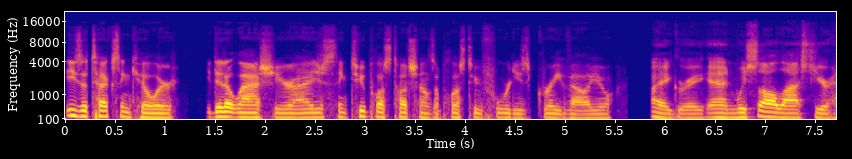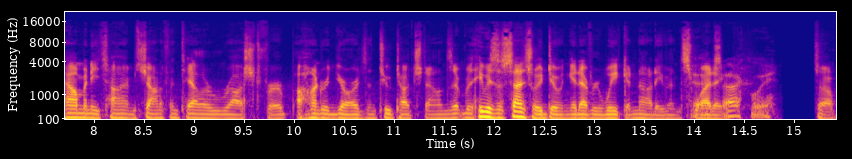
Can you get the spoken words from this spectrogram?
he's a Texan killer. He did it last year. I just think two plus touchdowns at plus 240 is great value. I agree. And we saw last year how many times Jonathan Taylor rushed for 100 yards and two touchdowns. It, he was essentially doing it every week and not even sweating. Yeah, exactly. So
